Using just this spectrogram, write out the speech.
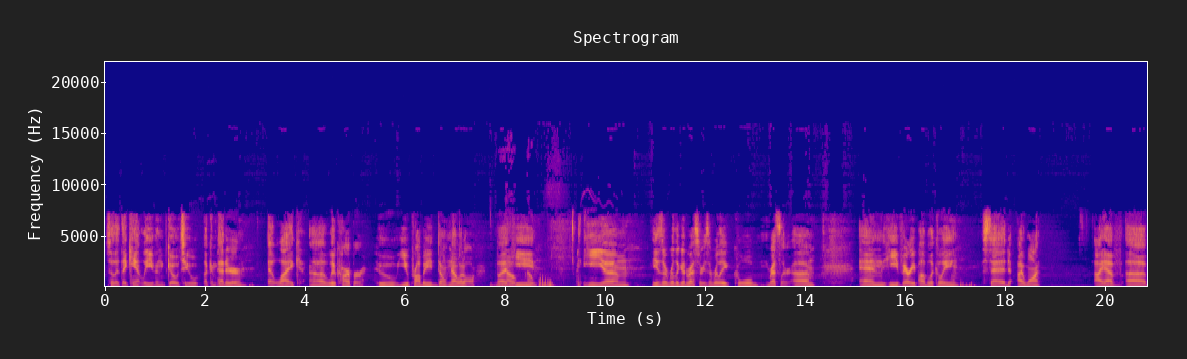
so that they can't leave and go to a competitor, like uh, Luke Harper, who you probably don't know at all, but Nope, he nope. he um he's a really good wrestler. He's a really cool wrestler. Um, and he very publicly said, "I want." I have. Uh,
